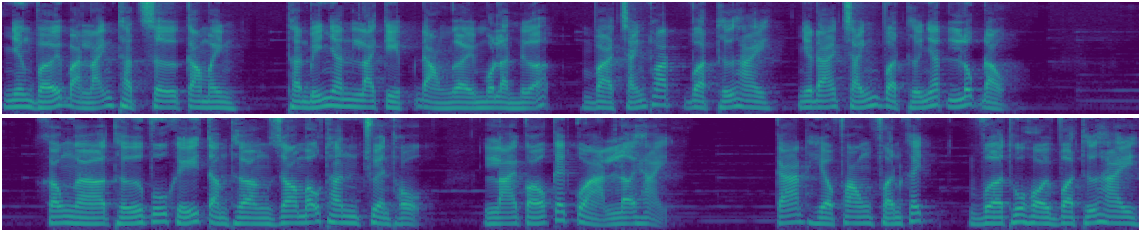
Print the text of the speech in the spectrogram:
Nhưng với bản lãnh thật sự cao minh, Thần bí nhân lại kịp đảo người một lần nữa Và tránh thoát vật thứ hai Như đã tránh vật thứ nhất lúc đầu. Không ngờ thứ vũ khí tầm thường Do mẫu thân truyền thụ Lại có kết quả lợi hại. Cát Hiểu Phong phấn khích, Vừa thu hồi vật thứ hai,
